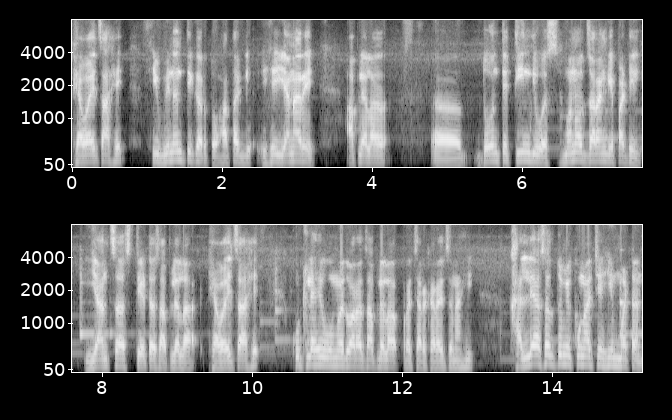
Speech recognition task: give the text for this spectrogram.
ठेवायचा आहे. ही विनंती करतो. आता हे येणारे आपल्याला दोन ते तीन दिवस मनोज जरांगे पाटील यांचा स्टेटस आपल्याला ठेवायचा आहे. कुठल्याही उमेदवाराचा आपल्याला प्रचार करायचा नाही. खाल्ले असेल तुम्ही कुणाचेही मटण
